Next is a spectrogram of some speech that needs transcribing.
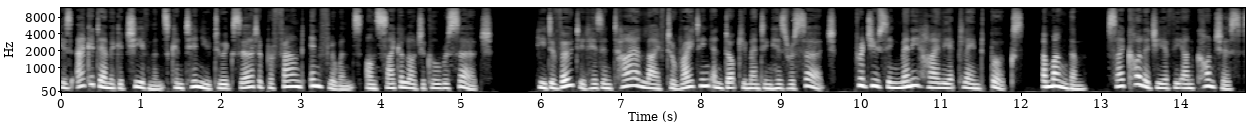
His academic achievements continue to exert a profound influence on psychological research. He devoted his entire life to writing and documenting his research, producing many highly acclaimed books, among them, Psychology of the Unconscious,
